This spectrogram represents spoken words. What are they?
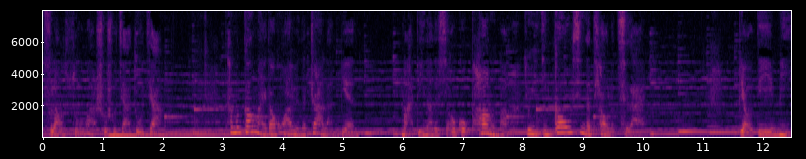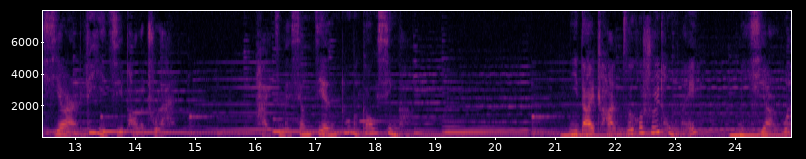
弗朗索瓦叔叔家度假。他们刚来到花园的栅栏边，马蒂娜的小狗胖胖就已经高兴地跳了起来。表弟米歇尔立即跑了出来。孩子们相见，多么高兴啊！你带铲子和水桶没？米歇尔问：“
